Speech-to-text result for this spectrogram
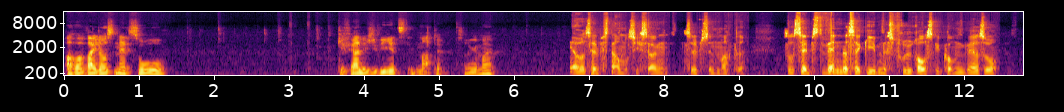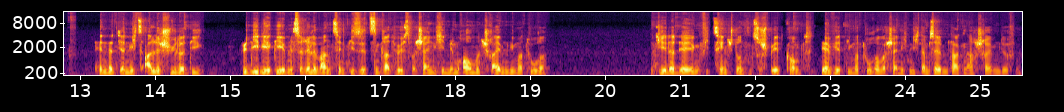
aber weitaus nicht so gefährlich wie jetzt in Mathe, sage ich mal. Ja, aber selbst da muss ich sagen, selbst in Mathe, so selbst wenn das Ergebnis früh rausgekommen wäre, so ändert ja nichts. Alle Schüler, die für die die Ergebnisse relevant sind, die sitzen gerade höchstwahrscheinlich in dem Raum und schreiben die Matura. Und jeder, der irgendwie 10 Stunden zu spät kommt, der wird die Matura wahrscheinlich nicht am selben Tag nachschreiben dürfen.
